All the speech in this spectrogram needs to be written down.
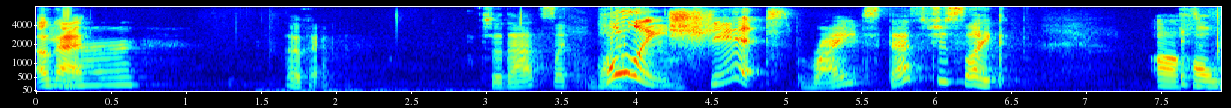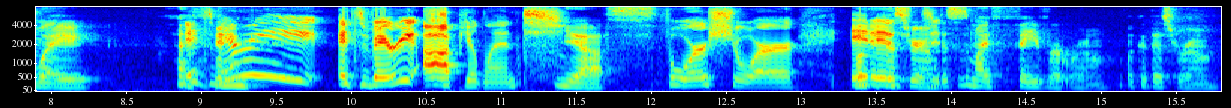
Okay. here. Okay. So that's like Holy shit! right? That's just like a hallway. I It's very it's very opulent yes. for sure. Look It at is this room. This is my favorite room. Look at this room.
